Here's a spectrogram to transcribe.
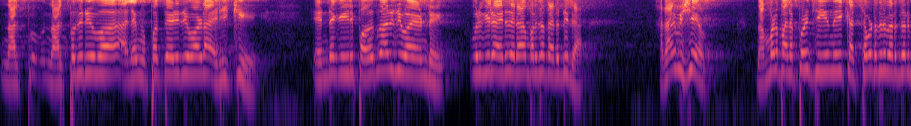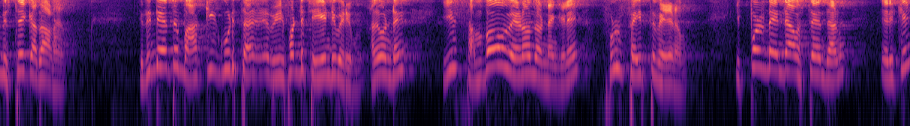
നാൽപ്പ നാൽപ്പത് രൂപ അല്ലെങ്കിൽ മുപ്പത്തേഴ് രൂപയുടെ അരിക്ക് എന്റെ കയ്യിൽ പതിനാല് രൂപയുണ്ട്. ഒരു കിലോ അരി തരാൻ പറഞ്ഞാൽ തരത്തില്ല അതാണ് വിഷയം. നമ്മൾ പലപ്പോഴും ചെയ്യുന്ന ഈ കച്ചവടത്തിൽ വരുന്നൊരു മിസ്റ്റേക്ക് അതാണ്. ഇതിന്റെ അകത്ത് ബാക്കി കൂടി റീഫണ്ട് ചെയ്യേണ്ടി വരും. അതുകൊണ്ട് ഈ സംഭവം വേണമെന്നുണ്ടെങ്കിൽ ഫുൾ ഫെയ്ത്ത് വേണം. ഇപ്പോഴത്തെ എന്റെ അവസ്ഥ എന്താണ്? എനിക്ക്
